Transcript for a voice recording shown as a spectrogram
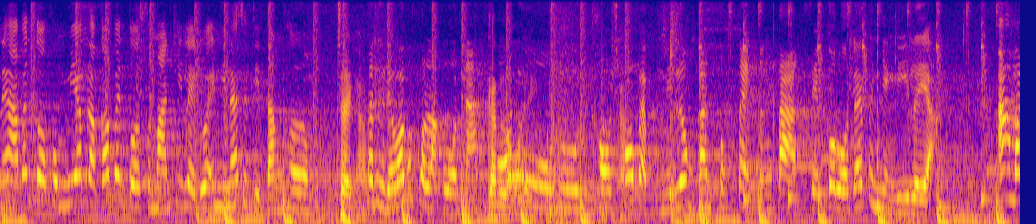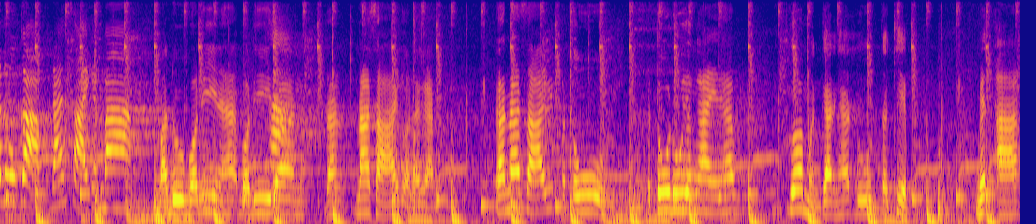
นะคะเป็นตัวโครเมียมแล้วก็เป็นตัวสมาร์ทคีย์เลสด้วยอันนี้น่าจะติดตั้งเพิ่ม ใช่ครับ แต่ถือได้ว่าเป็นคนรักรถนะกันเพร้ราะอย ดูดูเขาชอบแบบในเรื่องของการตกแต่งต่าง ๆ เซฟตัวรถได้เป็นอย่างดีเลยอะอะมาดูกับด้านซ้ายกันบ้าง มาดูบอดี้นะฮะบอดี้ค่ะ ด้านด้านหน้าซ้ายก่อนแล้วกัน ด้านหน้าซ้ายประตูประตูดูยังไงนะครับ ก็เหมือนกันครับดูตะเข็บเม็ดอาร์ค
